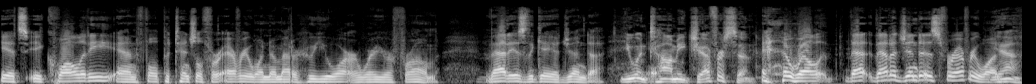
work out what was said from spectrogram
It's equality and full potential for everyone, no matter who you are or where you're from. That is the gay agenda. You and Tommy Jefferson. well, that that agenda is for everyone. Yeah.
